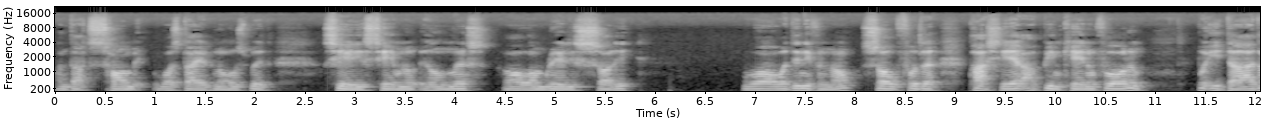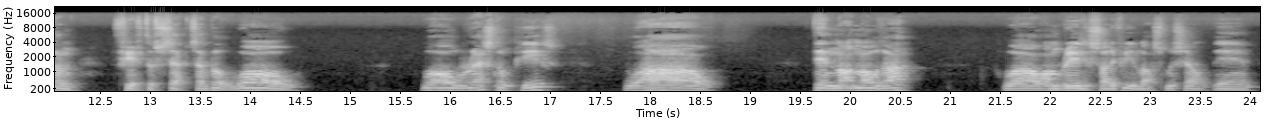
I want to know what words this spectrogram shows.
and that's Tom was diagnosed with serious terminal illness. Oh, I'm really sorry. Wow, I didn't even know. So for the past year, I've been caring for him, but he died on 5th of September. Whoa. Whoa, rest in peace. Wow. Did not know that. Wow, I'm really sorry for your loss, Michelle. Um,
